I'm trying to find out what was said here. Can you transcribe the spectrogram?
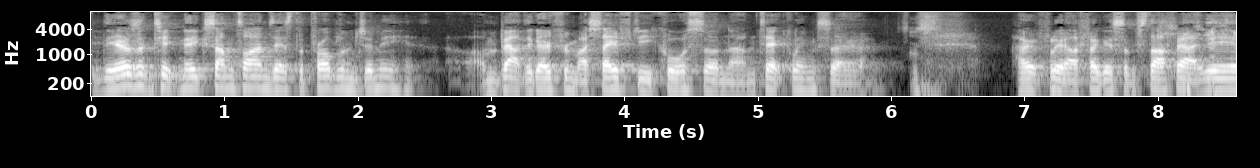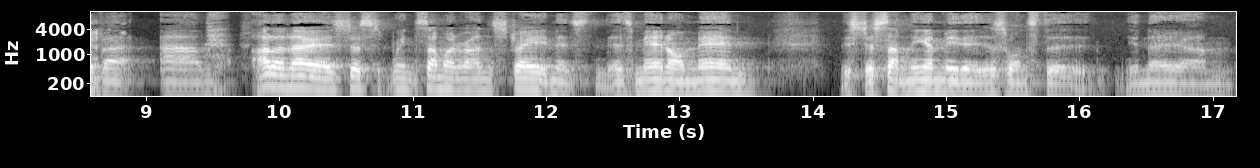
There isn't technique sometimes. That's the problem, Jimmy. I'm about to go through my safety course on um, tackling, so hopefully I figure some stuff out there. But um, I don't know. It's just when someone runs straight and it's it's man on man. There's just something in me that just wants to, you know. Um,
